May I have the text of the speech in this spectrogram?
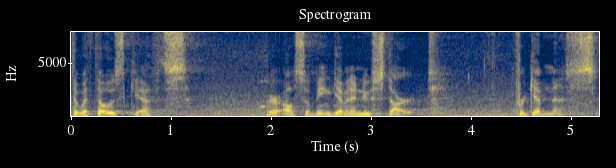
that with those gifts, we are also being given a new start forgiveness,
